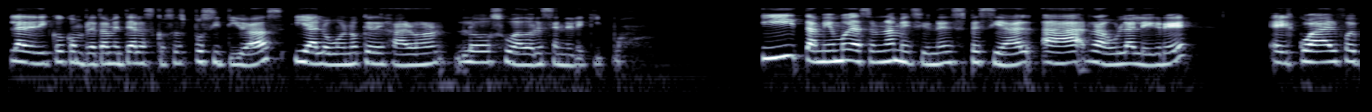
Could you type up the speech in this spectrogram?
la dedico completamente a las cosas positivas y a lo bueno que dejaron los jugadores en el equipo. Y también voy a hacer una mención especial a Raúl Alegre, el cual fue,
